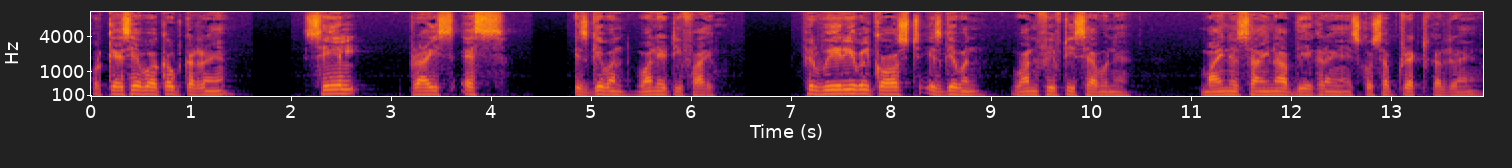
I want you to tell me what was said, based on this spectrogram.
اور کیسے ورک آؤٹ کر رہے ہیں؟ Sale price S is given one eighty five پھر variable cost is given one fifty seven ہے۔ مائنس سائن آپ دیکھ رہے ہیں، اس کو سبٹریکٹ کر رہے ہیں۔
